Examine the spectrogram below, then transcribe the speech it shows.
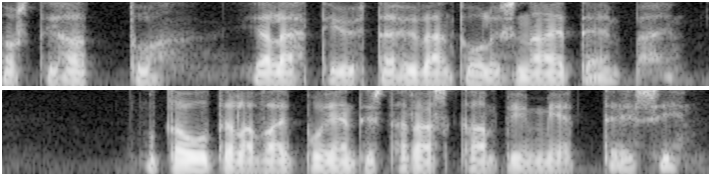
Nosti hattua ja lähti yhtä hyvän tuulisena eteenpäin. Mutta Uutela vaipui entistä raskaampiin mietteisiin.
